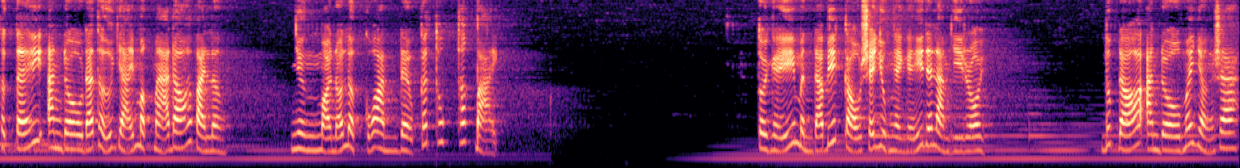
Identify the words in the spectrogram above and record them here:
Thực tế, ando đã thử giải mật mã đó vài lần. Nhưng mọi nỗ lực của anh đều kết thúc thất bại. Tôi nghĩ mình đã biết cậu sẽ dùng ngày nghỉ để làm gì rồi. Lúc đó, ando mới nhận ra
